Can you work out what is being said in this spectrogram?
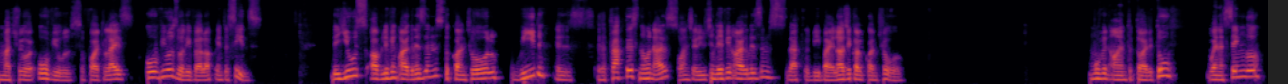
mature ovules. So fertilized ovules will develop into seeds. The use of living organisms to control weed is a practice known as, once you're using living organisms, that would be biological control. Moving on to 32, when a single,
